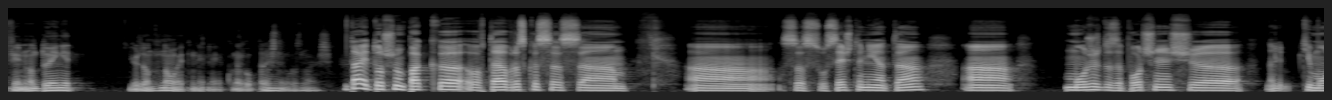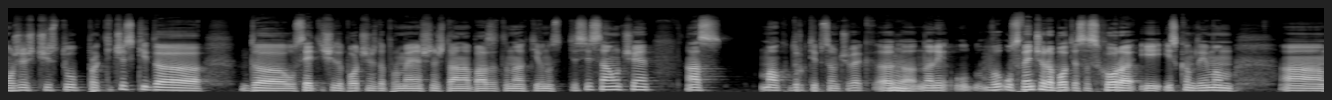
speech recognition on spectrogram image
if you're not doing it, you don't know it, нали? ако не го правиш, не го знаеш. Да, и точно пак в тази връзка с, а, а, с усещанията, а, можеш да започнеш, а, нали, ти можеш чисто практически да, да усетиш и да почнеш да променяш неща на базата на активностите си, само че аз малко друг тип съм човек, mm. а, нали, освен че работя с хора и искам да имам а,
